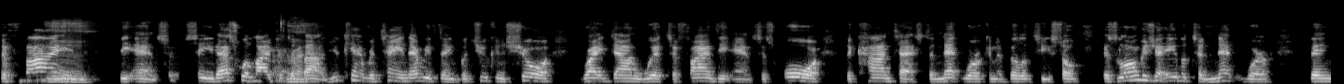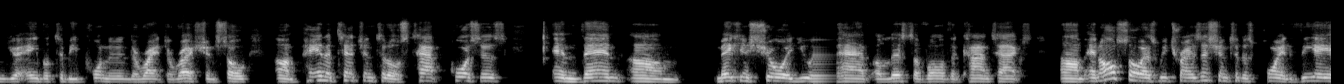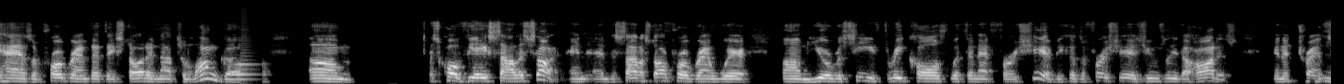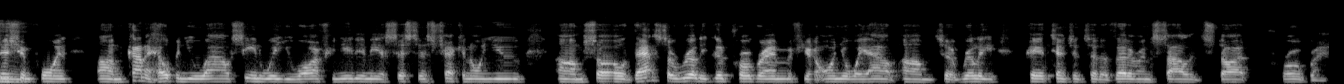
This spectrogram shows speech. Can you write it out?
to find mm. the answer. See, that's what life is right. about. You can't retain everything, but you can sure write down where to find the answers or the contacts, the networking ability. So as long as you're able to network, then you're able to be pointed in the right direction. So um, paying attention to those TAP courses and then um, making sure you have a list of all the contacts. Um, and also, as we transition to this point, VA has a program that they started not too long ago. Um, it's called VA Solid Start, and, and the Solid Start program where um, you'll receive three calls within that first year because the first year is usually the hardest. In a transition mm. point, um, kind of helping you out, seeing where you are, if you need any assistance, checking on you. Um, so that's a really good program if you're on your way out um, to really pay attention to the Veteran Solid Start program,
